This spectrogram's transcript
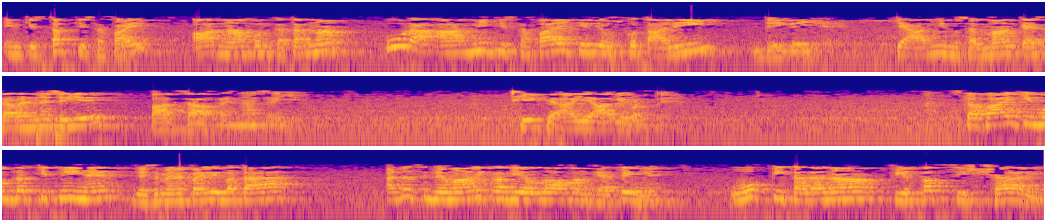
ان کی سب کی صفائی اور ناخن کترنا پورا آدمی کی صفائی کے لیے اس کو تعلیم دی گئی ہے کہ آدمی مسلمان کیسا رہنا چاہیے، پاک صاف رہنا چاہیے۔ ٹھیک ہے، آئیے آگے بڑھتے ہیں۔ صفائی کی مدت کتنی ہے؟ جیسے میں نے پہلے بتایا ادس مالک رضی اللہ عنہ کہتے ہیں، وقت لنا فی قبض الشارب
